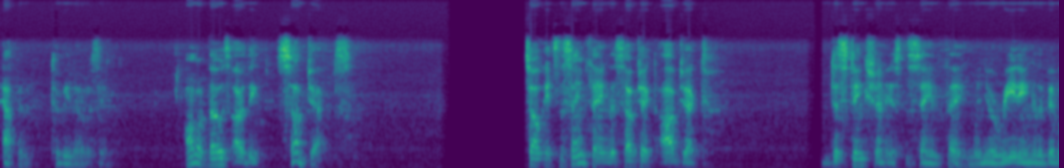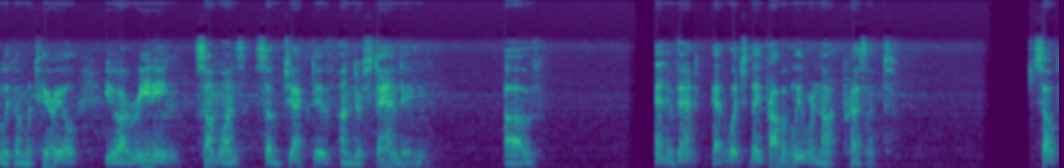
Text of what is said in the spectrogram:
happen to be noticing. All of those are the subjects. So it's the same thing, the subject object distinction is the same thing. When you're reading the biblical material, you are reading someone's subjective understanding of an event at which they probably were not present. So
